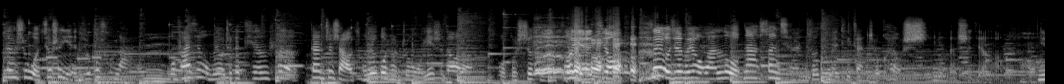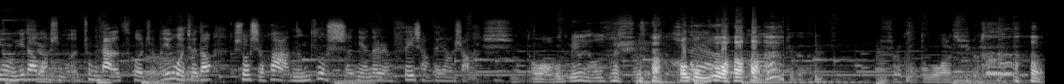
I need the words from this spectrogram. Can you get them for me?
但是我就是研究不出来，嗯我发现我没有这个天分，但至少从这个过程中，我意识到了我不适合做研究，所以我觉得没有弯路。那算起来，你做自媒体感觉快有十年的时间了，你有遇到过什么重大的挫折吗？因为我觉得，说实话，能做十年的人非常非常少。是哇，我没有想到会十年，好恐怖啊！嗯 这个多了去了。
